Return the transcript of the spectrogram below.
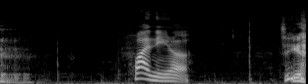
换你了。亲爱，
